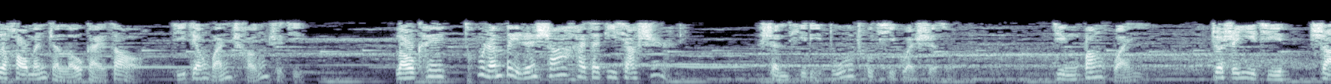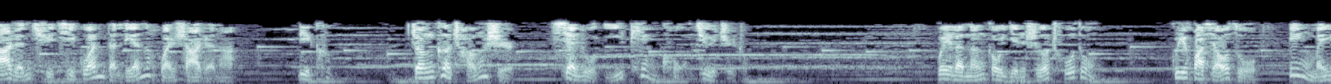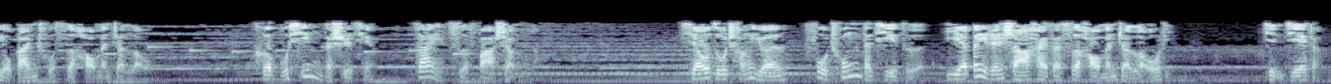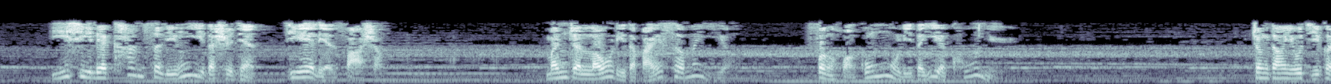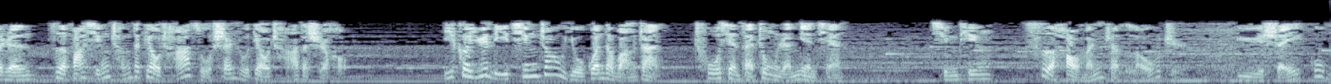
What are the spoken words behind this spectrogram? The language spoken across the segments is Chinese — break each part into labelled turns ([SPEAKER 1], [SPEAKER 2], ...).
[SPEAKER 1] 四号门诊楼改造即将完成之际，老 K 突然被人杀害在地下室里，身体里多处器官失踪。警方怀疑这是一起杀人取器官的连环杀人案。立刻，整个城市陷入一片恐惧之中。为了能够引蛇出洞，规划小组并没有搬出四号门诊楼。可不幸的事情再次发生了，小组成员傅冲的妻子也被人杀害在四号门诊楼里。紧接着，一系列看似灵异的事件接连发生。门诊楼里的白色魅影，凤凰公墓里的夜哭女。正当有几个人自发形成的调查组深入调查的时候。一个与李清照有关的网站出现在众人面前，请听四号门诊楼址与谁共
